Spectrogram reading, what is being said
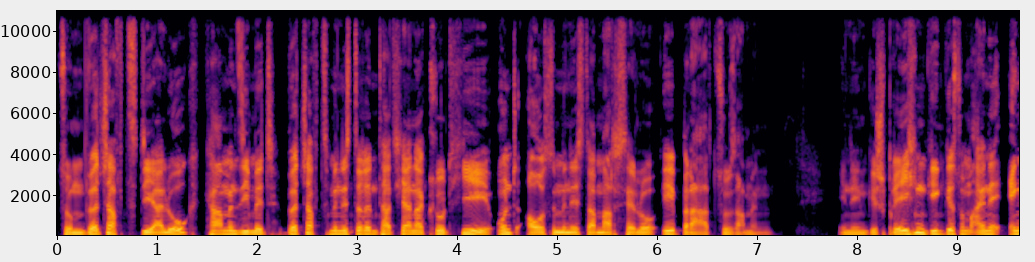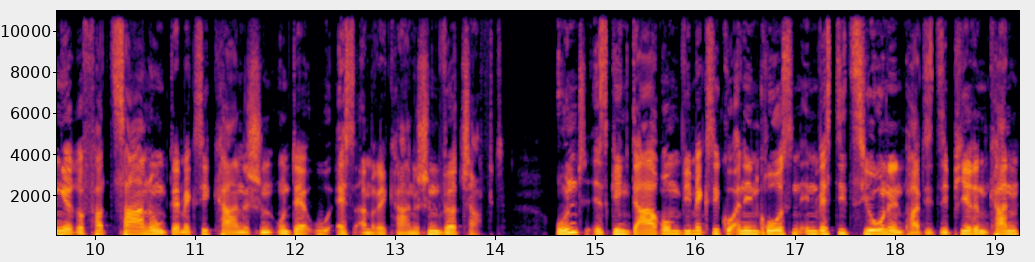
Zum Wirtschaftsdialog kamen sie mit Wirtschaftsministerin Tatjana Cloutier und Außenminister Marcelo Ebrard zusammen. In den Gesprächen ging es um eine engere Verzahnung der mexikanischen und der US-amerikanischen Wirtschaft. Und es ging darum, wie Mexiko an den großen Investitionen partizipieren kann,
